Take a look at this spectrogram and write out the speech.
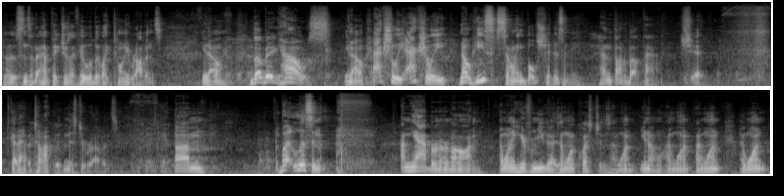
since I don't have pictures, I feel a little bit like Tony Robbins you know? The big house, you know? Actually, actually, no, he's selling bullshit, isn't he? Hadn't thought about that. Shit. Gotta have a talk with Mr. Robbins. Um, but listen, I'm yabbering on. I want to hear from you guys. I want questions. I want, you know, I want, I want, I want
